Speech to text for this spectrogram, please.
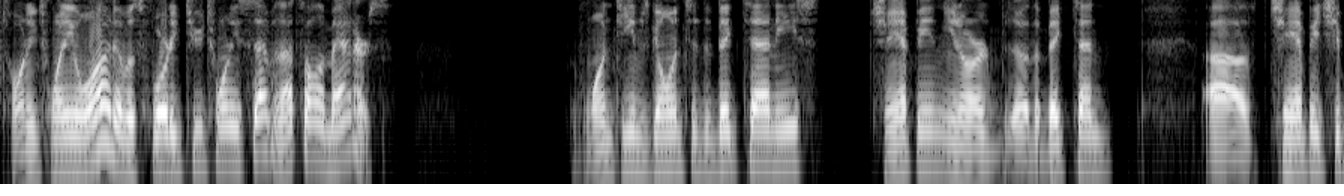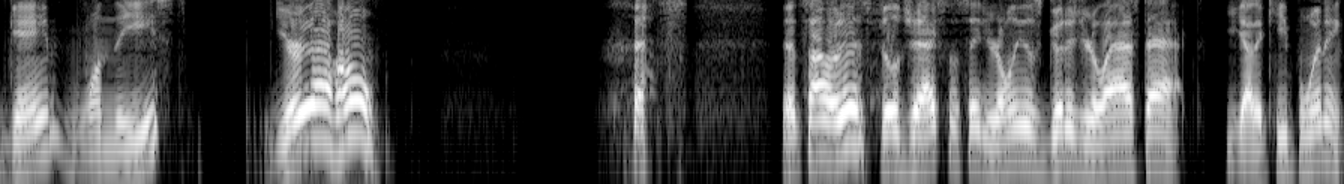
2021, it was 42 27. That's all that matters. If one team's going to the Big Ten East champion, you know, or, or the Big Ten uh, championship game, won the East, you're at home. That's that's how it is. Phil Jackson said you're only as good as your last act. You got to keep winning.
